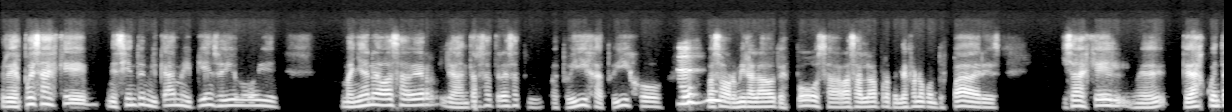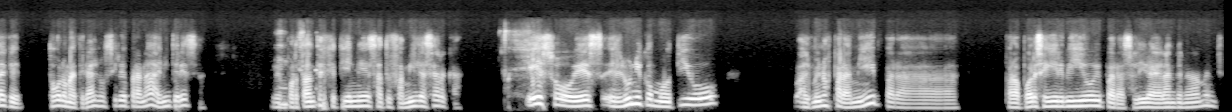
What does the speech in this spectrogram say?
Pero después, ¿sabes qué? Me siento en mi cama y pienso y digo, oye, mañana vas a ver levantarse otra vez a tu, a tu hija, a tu hijo, vas a dormir al lado de tu esposa, vas a hablar por teléfono con tus padres. Y sabes qué? te das cuenta que todo lo material no sirve para nada, no interesa. Lo importante es que tienes a tu familia cerca. Eso es el único motivo, al menos para mí, para, para poder seguir vivo y para salir adelante nuevamente.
